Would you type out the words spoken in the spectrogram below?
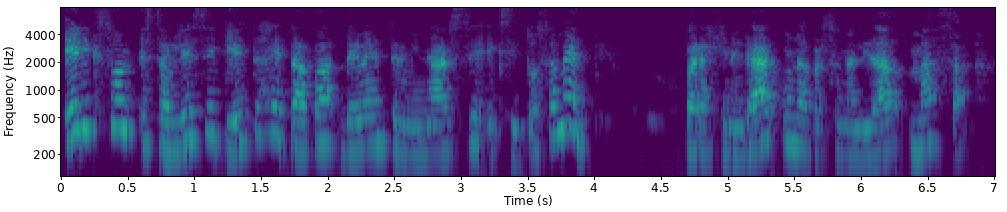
Erickson establece que estas etapas deben terminarse exitosamente para generar una personalidad más sana.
